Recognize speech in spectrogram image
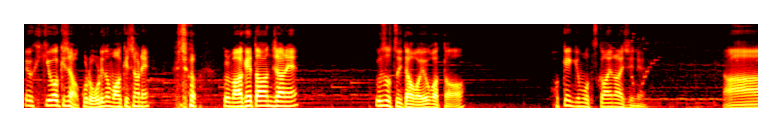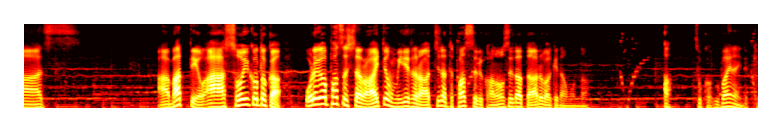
え、引き分けじゃん。これ俺の負けじゃね？じゃ、これ負けたんじゃね？嘘ついた方がよかった？発見器もう使えないしね。あー、あ、待ってよ。あー、そういうことか。俺がパスしたら相手も見てたらあっちだってパスする可能性だってあるわけだもんな。あ、そっか、奪えないんだっけ？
